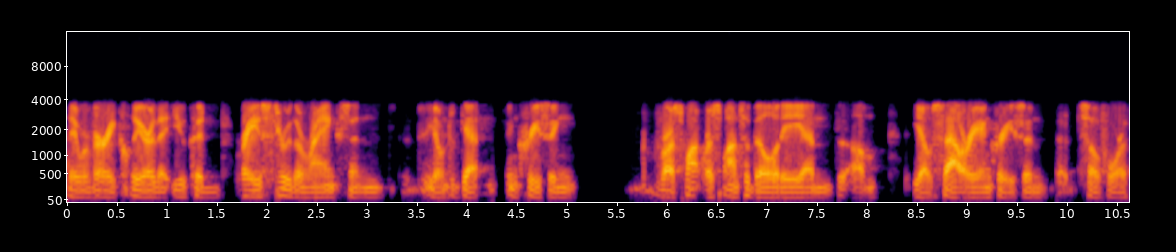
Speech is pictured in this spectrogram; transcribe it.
they were very clear that you could raise through the ranks and you know get increasing resp- responsibility and um, you know salary increase and so forth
